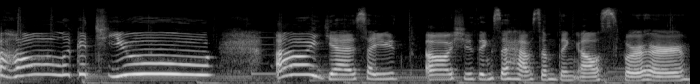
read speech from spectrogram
Oh, look at you. Oh, yes. I, oh, she thinks I have something else for her.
